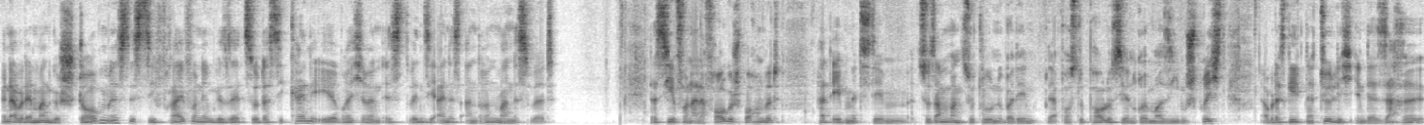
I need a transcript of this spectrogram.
Wenn aber der Mann gestorben ist, ist sie frei von dem Gesetz, so dass sie keine Ehebrecherin ist, wenn sie eines anderen Mannes wird. Dass hier von einer Frau gesprochen wird, hat eben mit dem Zusammenhang zu tun, über den der Apostel Paulus hier in Römer 7 spricht. Aber das gilt natürlich in der Sache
